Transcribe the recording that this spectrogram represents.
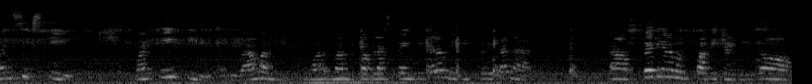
160, 180, di ba? Mag, mag, magpa-plus 20 ka lang, may picture ka na. Ah, pwede ka na magpa-picture dito.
